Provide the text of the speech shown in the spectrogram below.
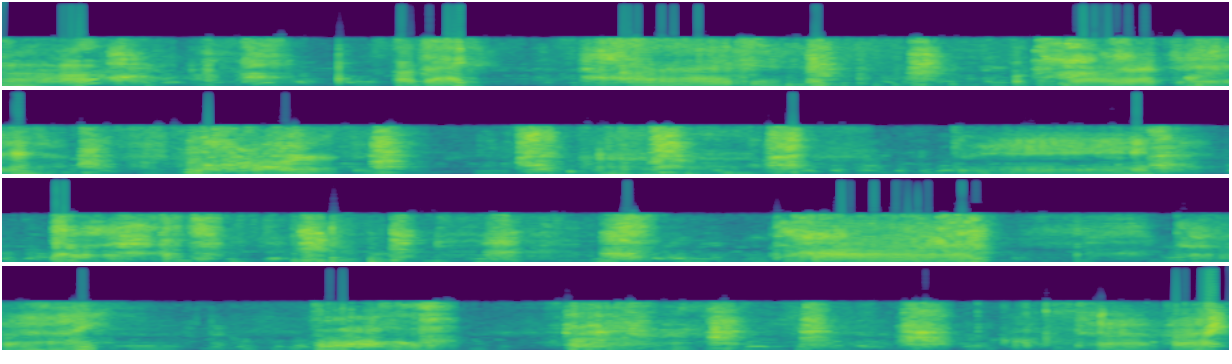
No. Okay. Agárrate. Agárrate. No, agárrate. Tres. Agárrate. 来。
